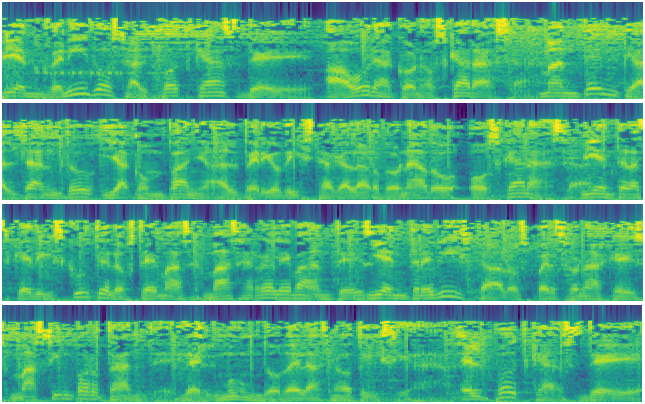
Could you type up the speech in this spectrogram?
Bienvenidos al podcast de Ahora con Oscar Aza. Mantente al tanto y acompaña al periodista galardonado Oscar Aza mientras que discute los temas más relevantes y entrevista a los personajes más importantes del mundo de las noticias. El podcast de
